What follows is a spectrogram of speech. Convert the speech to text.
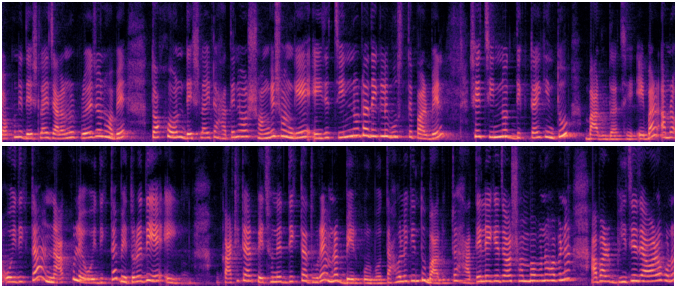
যখনই দেশলাই জ্বালানোর প্রয়োজন হবে, তখন দেশলাইটা হাতে নেওয়ার সঙ্গে সঙ্গে এই যে চিহ্নটা দেখলে বুঝতে পারবেন, সেই চিহ্নর দিকটাই কিন্তু বারুদ আছে। এবার আমরা ওই দিকটা না খুলে ওই দিকটা ভেতরে দিয়ে এই কাঠিটার পেছনের দিকটা ধরে আমরা বের করব। তাহলে কিন্তু বালুরটা হাতে লেগে যাওয়ার সম্ভাবনা হবে না, আবার ভিজে যাওয়ারও কোনো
